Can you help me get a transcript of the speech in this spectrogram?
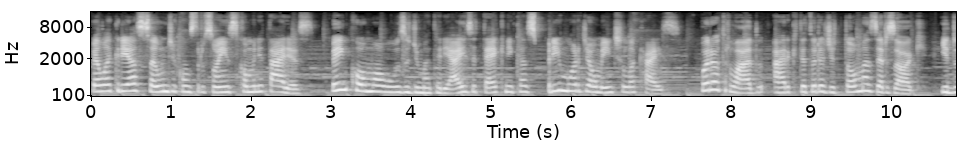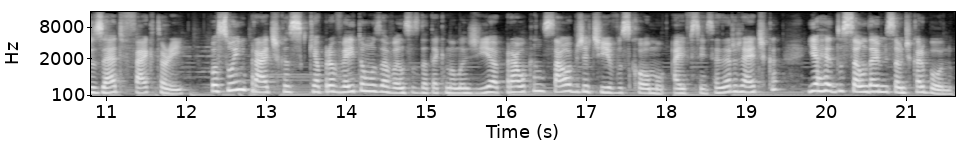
pela criação de construções comunitárias, bem como ao uso de materiais e técnicas primordialmente locais. Por outro lado, a arquitetura de Thomas Herzog e do Z Factory possuem práticas que aproveitam os avanços da tecnologia para alcançar objetivos como a eficiência energética e a redução da emissão de carbono.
